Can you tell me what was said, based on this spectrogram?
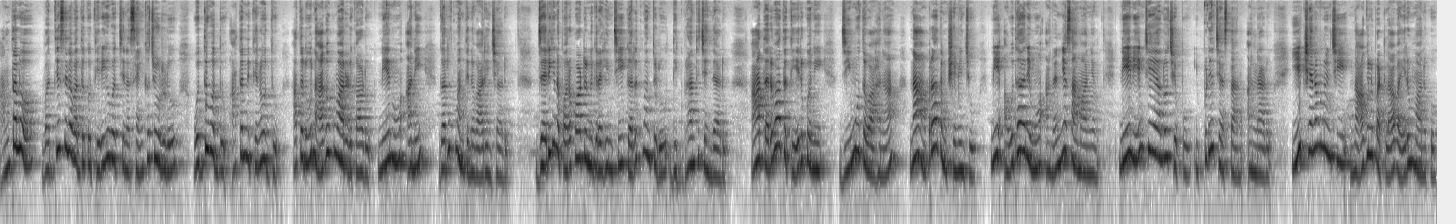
అంతలో వద్యశిల వద్దకు తిరిగి వచ్చిన శంఖచూడు వద్దు వద్దు అతన్ని తినొద్దు అతడు నాగకుమారుడు కాడు నేను అని గరుత్మంతుని వారించాడు. జరిగిన పొరపాటును గ్రహించి గరుత్మంతుడు దిగ్భ్రాంతి చెందాడు. ఆ తర్వాత తేరుకొని జీమూత వాహన నా అపరాధం క్షమించు నీ ఔదార్యము అనన్య సామాన్యం. నేనేం చేయాలో చెప్పు ఇప్పుడే చేస్తాను అన్నాడు. ఈ క్షణం నుంచి నాగుల పట్ల వైరం మానుకో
